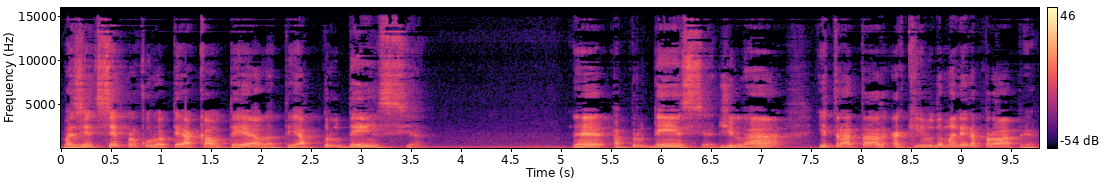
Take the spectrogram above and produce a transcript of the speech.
mas a gente sempre procurou ter a cautela, ter a prudência, né? A prudência de ir lá e tratar aquilo da maneira própria.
